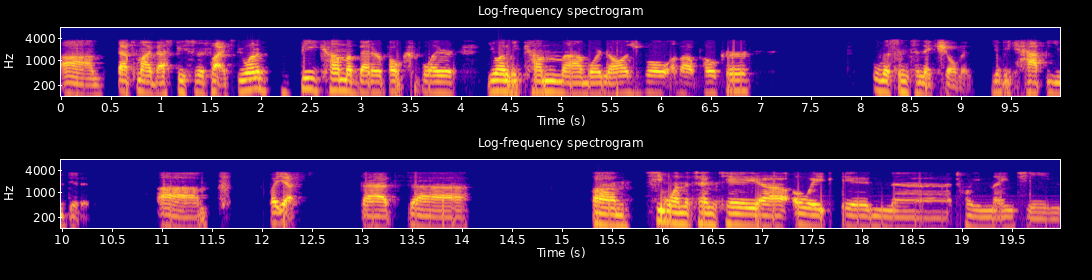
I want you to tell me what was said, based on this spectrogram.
Um, that's my best piece of advice. If you want to become a better poker player, you want to become uh, more knowledgeable about poker, listen to Nick Schulman. You'll be happy you did it. Um, but yes, that's uh, um, he won the 10K uh, 08 in uh, 2019,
